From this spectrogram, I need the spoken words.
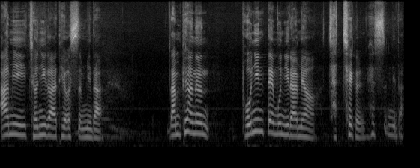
암이 전이가 되었습니다. 남편은 본인 때문이라며 자책을 했습니다.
